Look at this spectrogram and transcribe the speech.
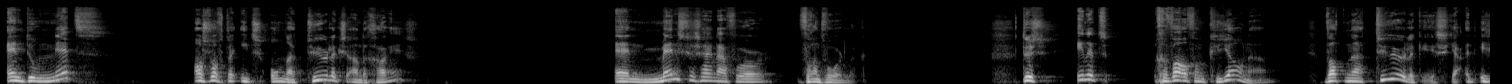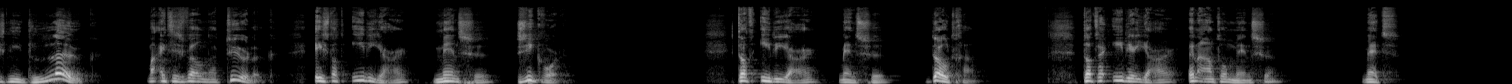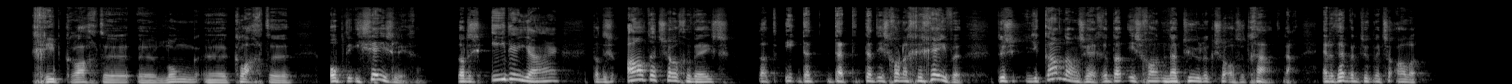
en doen net alsof er iets onnatuurlijks aan de gang is. En mensen zijn daarvoor verantwoordelijk. Dus in het geval van Kiona wat natuurlijk is, ja, het is niet leuk, maar het is wel natuurlijk, is dat ieder jaar mensen ziek worden. Dat ieder jaar mensen doodgaan. Dat er ieder jaar een aantal mensen met griepklachten, uh, longklachten op de IC's liggen. Dat is ieder jaar, dat is altijd zo geweest. Dat, dat, dat, dat is gewoon een gegeven. Dus je kan dan zeggen, dat is gewoon natuurlijk zoals het gaat. Nou, en dat hebben we natuurlijk met z'n allen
